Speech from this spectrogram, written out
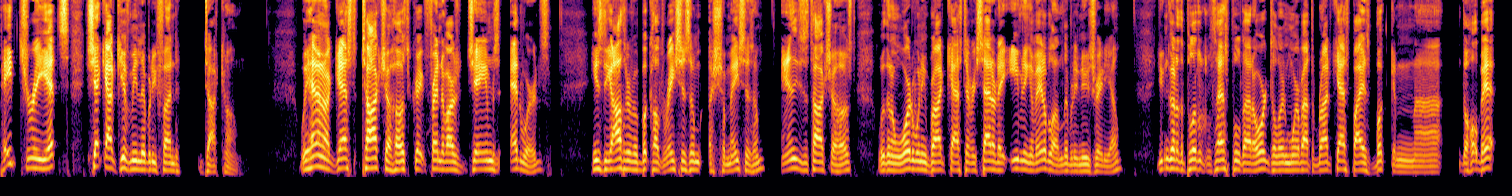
Patriots check out GiveMeLibertyFund.com. We had on our guest talk show host, great friend of ours, James Edwards. He's the author of a book called Racism, a Shamacism, and he's a talk show host with an award-winning broadcast every Saturday evening available on Liberty News Radio. You can go to thepoliticalcesspool.org to learn more about the broadcast, buy his book, and uh, the whole bit.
